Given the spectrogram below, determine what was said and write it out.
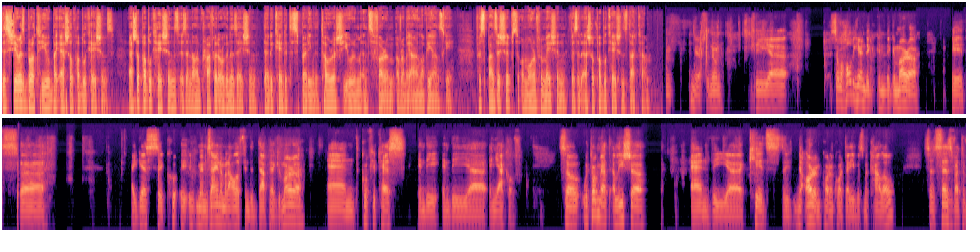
This year is brought to you by Eshel Publications. Eshel Publications is a non-profit organization dedicated to spreading the Torah, Shiurim, and Sefarim of Rabbi Aaron Lopiansky. For sponsorships or more information, visit eshelpublications.com. Good afternoon. The uh, so we're holding here in the in the Gemara. It's uh, I guess uh, Mem Zayin Amar Aleph in the Dapeh Gemara and Kuf in the in the uh, in Yaakov. So we're talking about Elisha and the uh, kids, the Na'arim, quote unquote, that he was Makalo. So it says that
